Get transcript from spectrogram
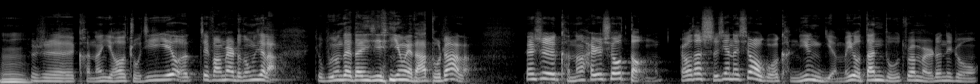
嗯就是可能以后主机也有这方面的东西了，就不用再担心英伟达独占了。但是可能还是需要等，然后它实现的效果肯定也没有单独专门的那种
